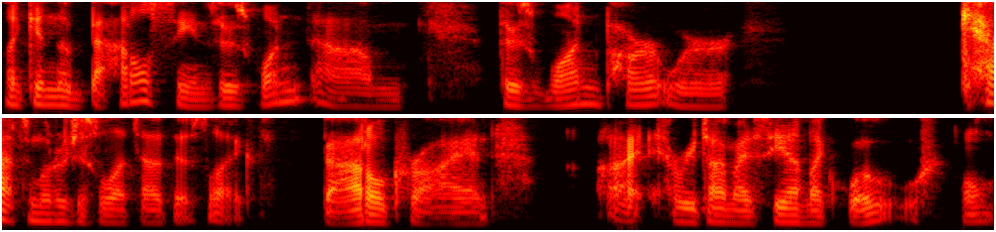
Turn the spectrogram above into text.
like in the battle scenes, there's one um, there's one part where Katsumoto just lets out this like battle cry, and I, every time I see it, I'm like, "Whoa, oh my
